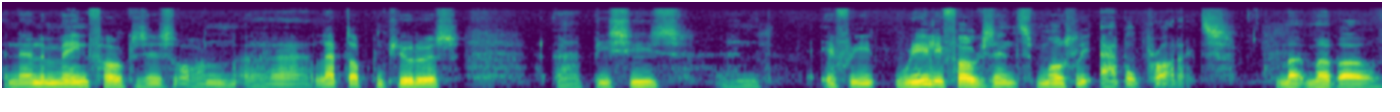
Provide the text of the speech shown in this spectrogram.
And then the main focus is on uh, laptop computers, uh, PCs. And if we really focus, in, it's mostly Apple products. mobiles?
